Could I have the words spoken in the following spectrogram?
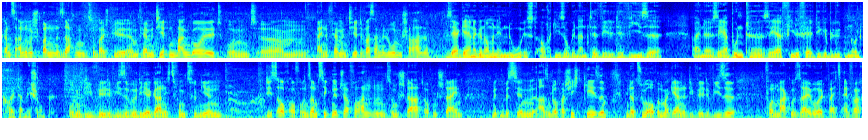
ganz andere spannende Sachen, zum Beispiel ähm, fermentierten Mangold und ähm, eine fermentierte Wassermelonenschale. Sehr gerne genommen im Nu ist auch die sogenannte wilde Wiese. Eine sehr bunte, sehr vielfältige Blüten- und Kräutermischung. Ohne die wilde Wiese würde hier gar nichts funktionieren. Die ist auch auf unserem Signature vorhanden, zum Start auf dem Stein mit ein bisschen Asendorfer Schichtkäse und dazu auch immer gerne die wilde Wiese von Marco Seibold, weil es einfach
